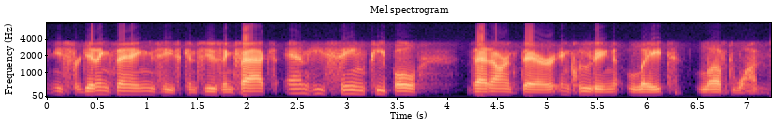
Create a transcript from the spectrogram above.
He's forgetting things, he's confusing facts, and he's seeing people that aren't there, including late loved ones.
